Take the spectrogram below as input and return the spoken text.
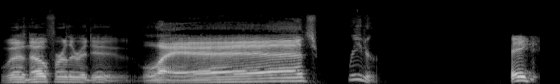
with no further ado, let's read her. Hey,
